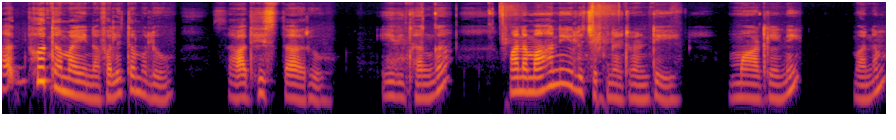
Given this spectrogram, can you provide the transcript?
అద్భుతమైన ఫలితములు సాధిస్తారు. ఈ విధంగా మన మహనీయులు చెప్పినటువంటి మాటల్ని మనం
